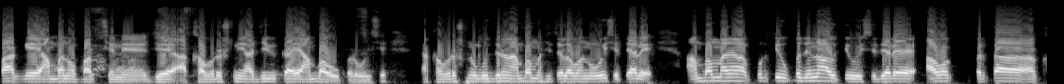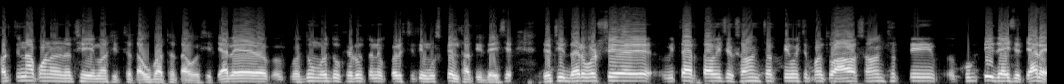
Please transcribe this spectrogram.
પાક એ આંબાનો પાક છે ને, જે આખા વર્ષની આજીવિકા એ આંબા ઉપર હોય છે. આખા વર્ષનું ગુજરાન આંબામાંથી ચલાવવાનું હોય છે, ત્યારે આંબામાં પૂરતી ઉપજ ન આવતી હોય છે. ત્યારે આવક કરતા ખર્ચના પણ નથી એમાંથી થતા, ઊભા થતા હોય છે. ત્યારે વધુ વધુ ખેડૂતોને પરિસ્થિતિ મુશ્કેલ થતી જાય છે. જેથી દર વર્ષે વિચારતા હોય છે સહનશક્તિ હોય છે, પરંતુ આ સહનશક્તિ ખૂટતી જાય છે. ત્યારે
